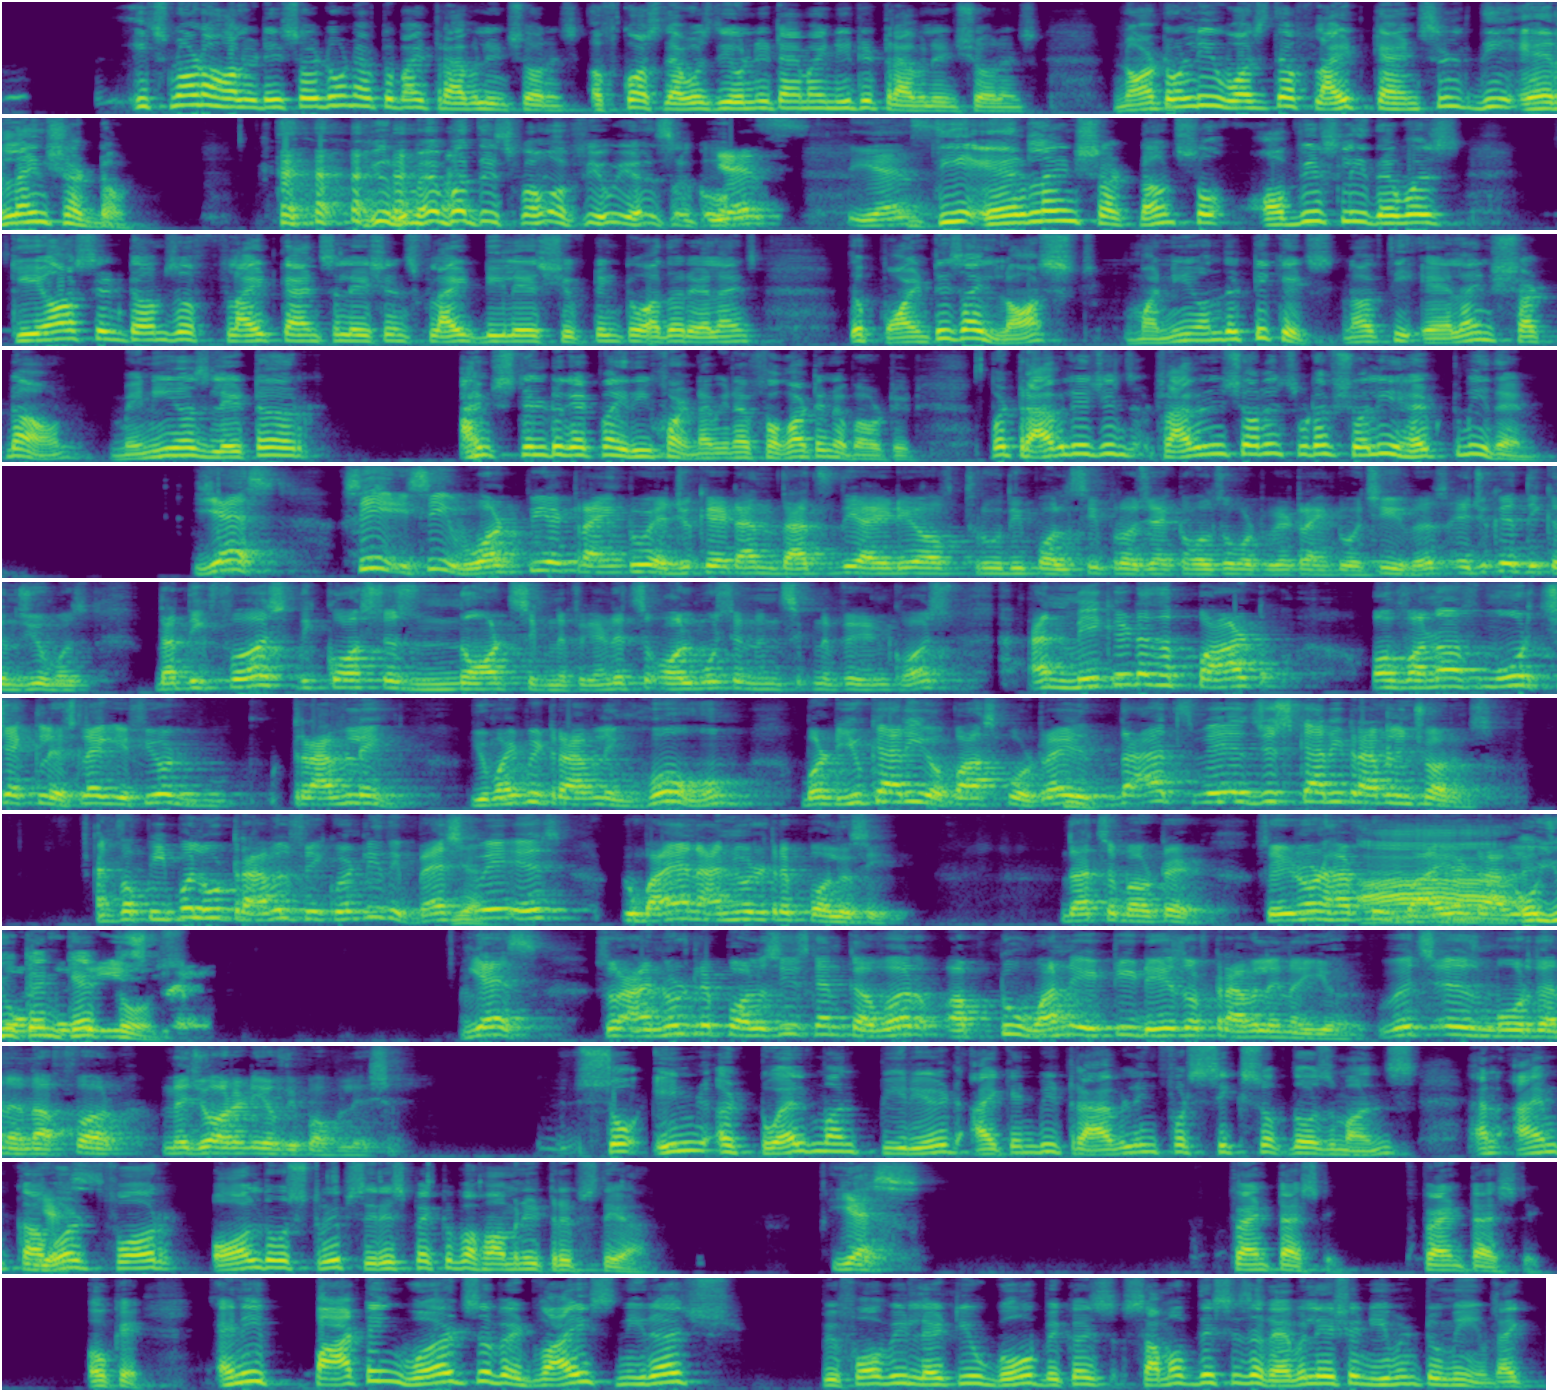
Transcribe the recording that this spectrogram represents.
it's not a holiday, so I don't have to buy travel insurance. Of course, that was the only time I needed travel insurance. Not only was the flight cancelled, the airline shut down. you remember this from a few years ago? Yes, yes. The airline shut down. So obviously there was chaos in terms of flight cancellations, flight delays, shifting to other airlines. The point is, I lost money on the tickets. Now, if the airline shut down, many years later, I'm still to get my refund. I mean, I've forgotten about it. But travel agents, travel insurance would have surely helped me then. Yes. See, see, what we are trying to educate, and that's the idea of through the policy project. Also, what we are trying to achieve is educate the consumers that the first the cost is not significant. It's almost an insignificant cost, and make it as a part of one of more checklists. Like if you're traveling, you might be traveling home, but you carry your passport, right? Mm. That's where just carry travel insurance and for people who travel frequently, the best yeah. way is to buy an annual trip policy. That's about it. So you don't have to ah, buy a travel. Oh, you can get those. Trip. Yes. So annual trip policies can cover up to 180 days of travel in a year, which is more than enough for majority of the population. So in a 12 month period, I can be traveling for six of those months and I'm covered yes. for all those trips, irrespective of how many trips they are. Yes. Fantastic. Fantastic. Okay. Any parting words of advice, Neeraj, before we let you go? Because some of this is a revelation even to me. Like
